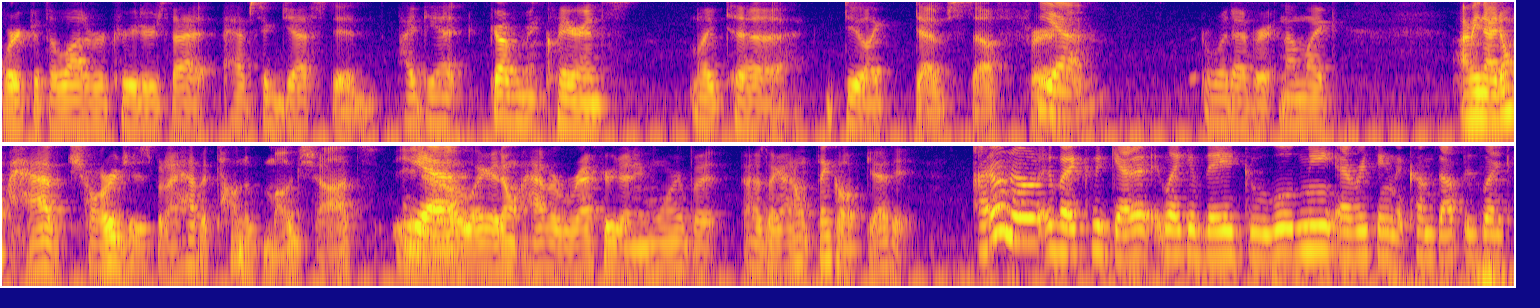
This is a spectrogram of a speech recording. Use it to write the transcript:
worked with a lot of recruiters that have suggested i get government clearance like to do like dev stuff for Yeah. Or whatever and i'm like I mean, I don't have charges, but I have a ton of mugshots. You Yeah. Know? Like, I don't have a record anymore, but I was like, I don't think I'll get it. I don't know if I could get it. Like if they Googled me, everything that comes up is like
